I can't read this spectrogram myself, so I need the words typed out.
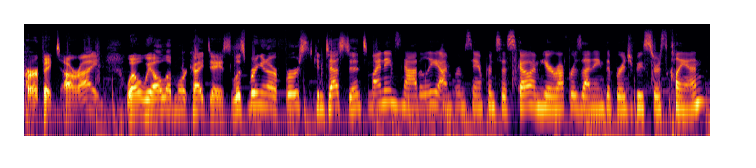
Perfect. All right. Well, we all love more kite days. Let's bring in our first contestant. My name's Natalie. I'm from San Francisco. I'm here representing the Bridge Boosters clan.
